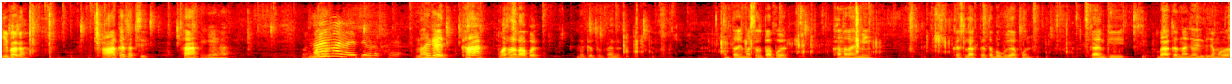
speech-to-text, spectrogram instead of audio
हे बघा. हा का साक्षी? हा? हा. नाही मला येत एवढं खाया नाही काय खा. मसाला पापड. नका तू आता हे मसाला पापड खाणार आहे मी. कसं लागतं आता बघूया आपण. कारण की भाकर नाही झाली त्याच्यामुळं.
